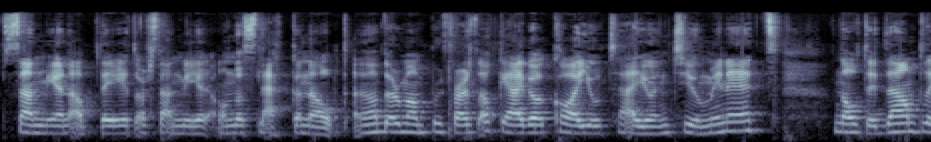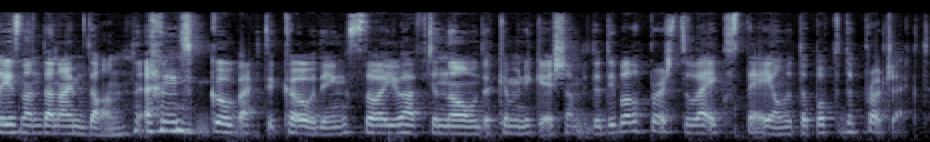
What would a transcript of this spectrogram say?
send me an update or send me on the slack a note. Another one prefers okay i will call you tell you in two minutes note it down, please, and then I'm done and go back to coding. So you have to know the communication with the developers to like stay on the top of the project.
